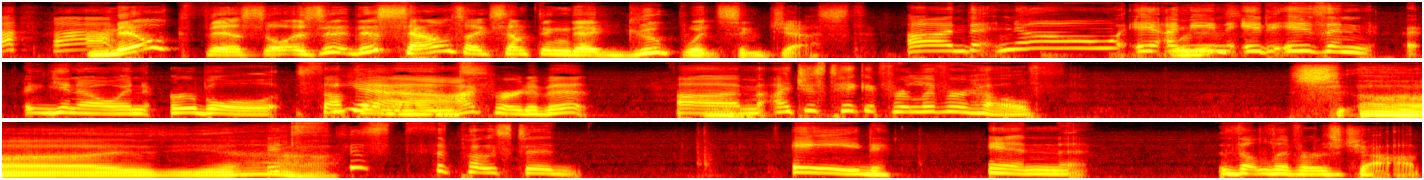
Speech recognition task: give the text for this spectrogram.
milk thistle? Is it? This sounds like something that Goop would suggest. Uh, th- no, I I mean is? it is an uh, you know an herbal supplement. yeah, I've heard of it. Um, I just take it for liver health. Uh, yeah. It's just supposed to aid in the liver's job.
